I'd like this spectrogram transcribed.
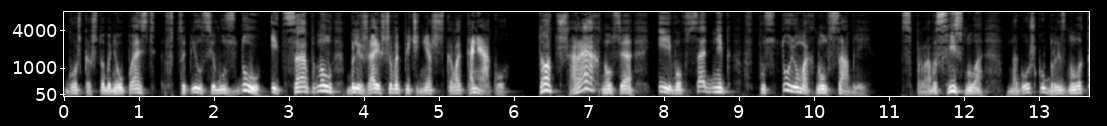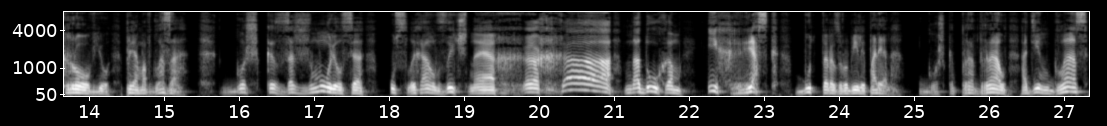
Гошка, чтобы не упасть, вцепился в узду и цапнул ближайшего печенежского коняку. Тот шарахнулся, и его всадник впустую махнул саблей. Справа свистнула, на Гошку брызнула кровью прямо в глаза. Гошка зажмурился, услыхал зычное «ха-ха» над ухом и хряск, будто разрубили полено. Гошка продрал один глаз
